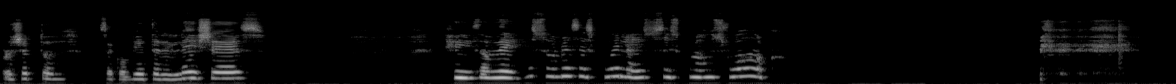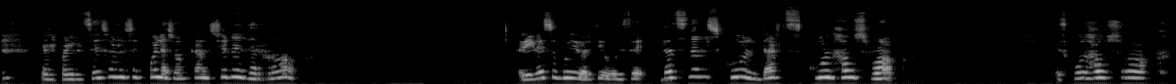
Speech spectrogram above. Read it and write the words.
proyectos se convierten en leyes. Y Sam de, eso no es escuela, eso es Rock. Español dice, eso no es escuela, son canciones de rock. En inglés es muy divertido porque dice, That's not school, that's Schoolhouse Rock. Schoolhouse Rock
